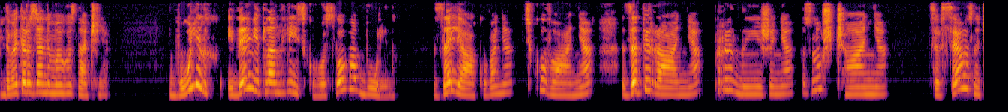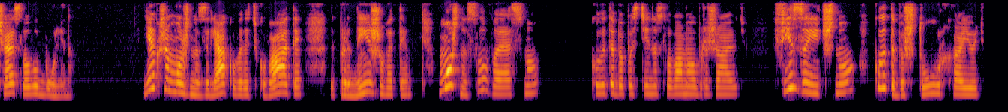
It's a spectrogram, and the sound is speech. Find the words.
Давайте розглянемо його значення. Булінг іде від англійського слова булінг залякування, цькування, задирання, приниження, знущання. Це все означає слово булінг. Як же можна залякувати, цькувати, принижувати? Можна словесно, коли тебе постійно словами ображають, фізично, коли тебе штурхають,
